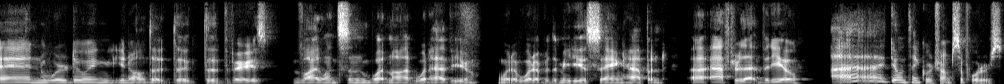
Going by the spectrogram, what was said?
and were doing, you know, the the the various violence and whatnot, what have you, what- whatever the media is saying happened uh, after that video. I don't think we're Trump supporters.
